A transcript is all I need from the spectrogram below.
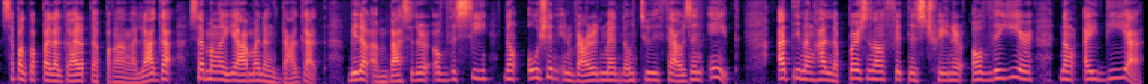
sa pagpapalaganap ng pangangalaga sa mga yaman ng dagat bilang Ambassador of the Sea ng Ocean Environment noong 2008 at tinanghal na Personal Fitness Trainer of the Year ng IDEA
